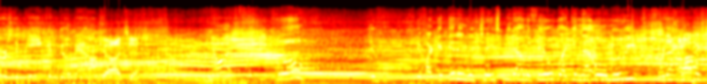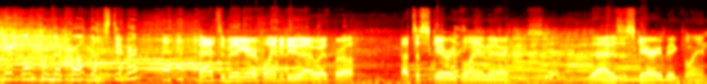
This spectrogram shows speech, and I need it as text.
starts to peak and go down. Gotcha. You know what? Would be cool if if I could get him to chase me down the field like in that old movie where that guy Oh. can't run from the crop duster. That's a big airplane to do that with, bro. That's a scary think plane there. be funny as shit. That is a scary big plane.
